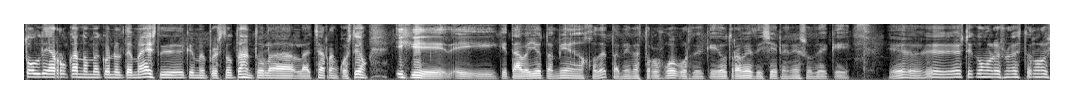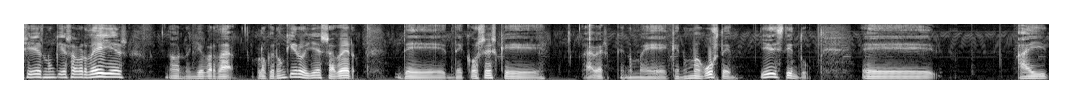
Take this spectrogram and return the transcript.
todo el día arrucándome con el tema este que me prestó tanto la, la charla en cuestión y que, y que estaba yo también, joder, también hasta los huevos de que otra vez dijeran eso de que este como las nuevas tecnologías no quiere saber de ellas no no es verdad. Lo que no quiero es saber de, de, cosas que a ver que no me que no me gusten. Y es distinto. Eh, hay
